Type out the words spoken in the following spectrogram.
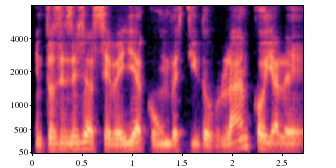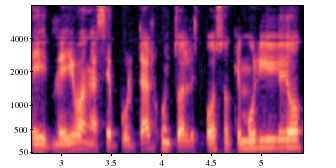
Entonces ella se veía con un vestido blanco, ya le iban a sepultar junto al esposo que murió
